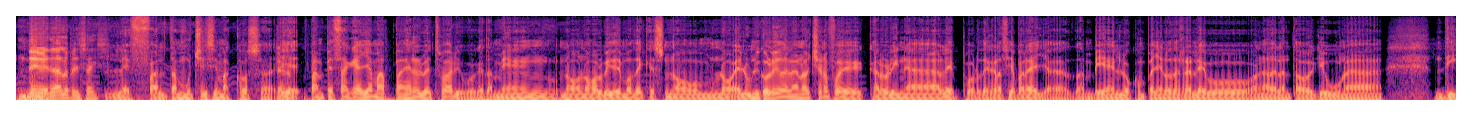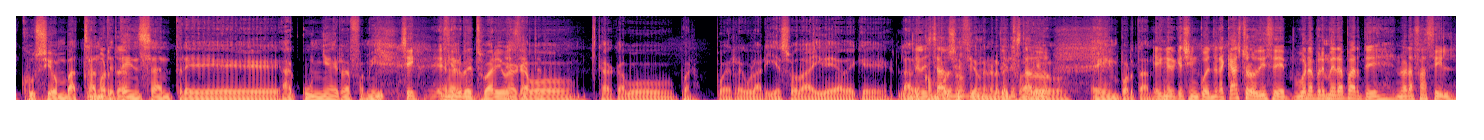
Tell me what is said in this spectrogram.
¿De Mm. verdad lo pensáis? Le faltan muchísimas cosas. Eh, para empezar que haya más paz en el vestuario, porque también no nos olvidemos de que es no, no- el único lío de la noche no fue Carolina Le, por desgracia para ella. También los compañeros de relevo han adelantado que hubo una discusión bastante tensa entre Acuña y Rafa Mir Sí, en el vestuario que acabó, que acabó, bueno, pues regular. Y eso da idea de que la Del estado, descomposición ¿no? en el vestuario estado es importante. En el que se encuentra. Castro dice, buena primera parte, no era fácil,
